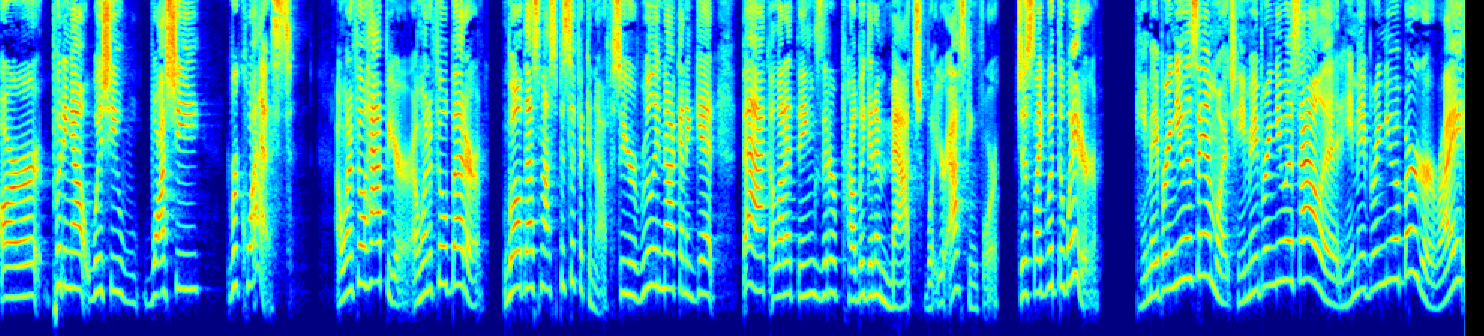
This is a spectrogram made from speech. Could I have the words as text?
are putting out wishy washy request. I want to feel happier. I want to feel better. Well, that's not specific enough. So you're really not going to get back a lot of things that are probably going to match what you're asking for. Just like with the waiter. He may bring you a sandwich. He may bring you a salad. He may bring you a burger, right?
